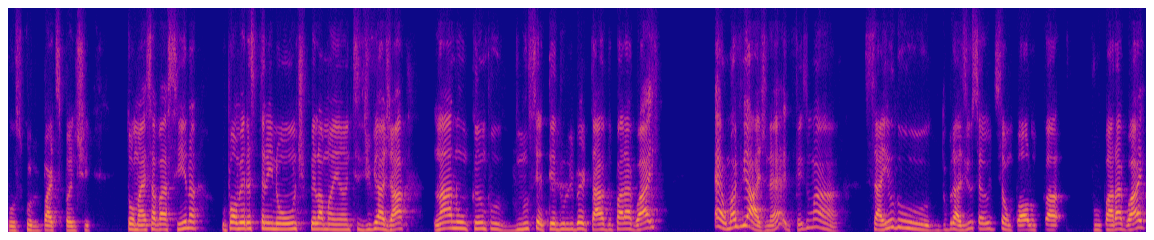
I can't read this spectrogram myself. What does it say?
os clubes participantes tomar essa vacina. O Palmeiras treinou ontem pela manhã antes de viajar lá no campo, no CT do Libertad do Paraguai. É uma viagem, né? Ele fez uma saiu do, do Brasil, saiu de São Paulo para o Paraguai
